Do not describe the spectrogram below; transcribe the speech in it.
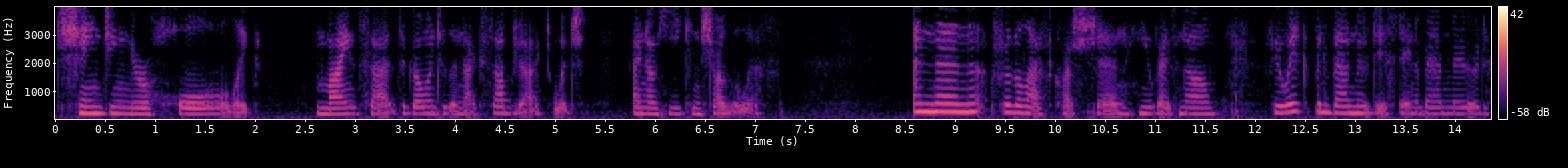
changing your whole like mindset to go into the next subject which i know he can struggle with. And then for the last question you guys know if you wake up in a bad mood do you stay in a bad mood?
